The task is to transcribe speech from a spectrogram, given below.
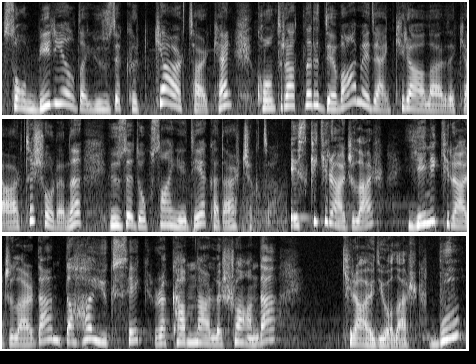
son bir yılda %42 artarken kontratları devam eden kiralardaki artış oranı %97'ye kadar çıktı. Eski kiracılar yeni kiracılardan daha yüksek rakamlarla şu anda kira ödüyorlar. Bu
